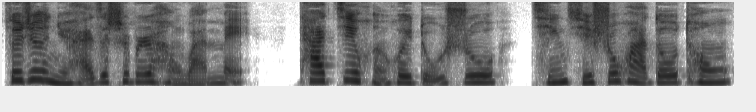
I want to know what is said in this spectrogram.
所以这个女孩子是不是很完美？她既很会读书，琴棋书画都通。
